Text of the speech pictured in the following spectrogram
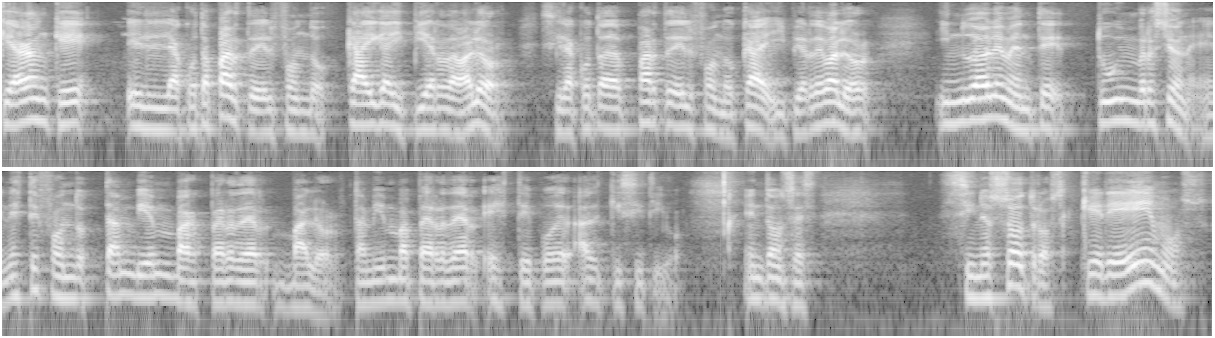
que hagan que la cuota parte del fondo caiga y pierda valor. Si la cuota parte del fondo cae y pierde valor, indudablemente tu inversión en este fondo también va a perder valor, también va a perder este poder adquisitivo. Entonces, si nosotros creemos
